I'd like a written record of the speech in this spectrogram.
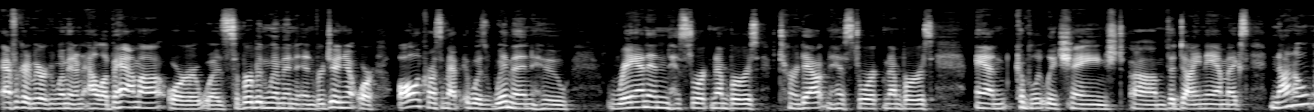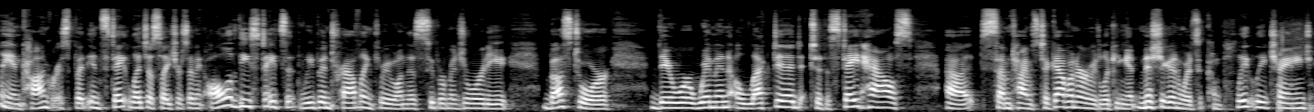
African American women in Alabama or it was suburban women in Virginia or all across the map, it was women who ran in historic numbers, turned out in historic numbers, and completely changed um, the dynamics, not only in Congress, but in state legislatures. I mean, all of these states that we've been traveling through on this supermajority bus tour, there were women elected to the state house, uh, sometimes to governor. We're looking at Michigan, where it's completely changed.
